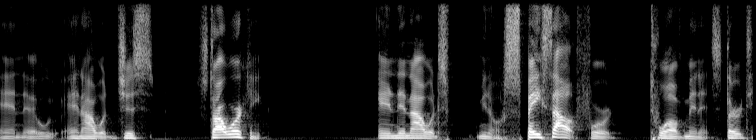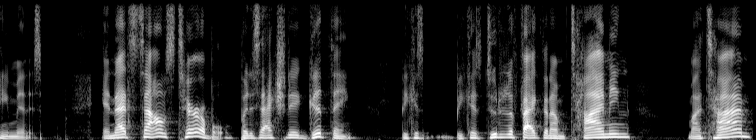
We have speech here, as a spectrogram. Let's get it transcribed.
and it, and I would just start working, and then I would you know space out for 12 minutes, 13 minutes, and that sounds terrible, but it's actually a good thing because because due to the fact that I'm timing my time,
